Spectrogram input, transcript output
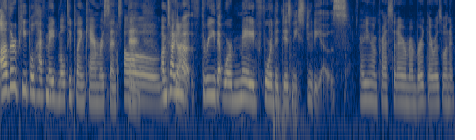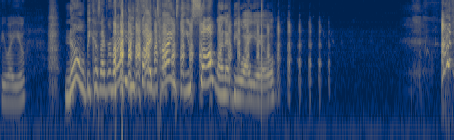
other people have made multiplane cameras since then. Oh, I'm talking about three that were made for the Disney studios. Are you impressed that I remembered there was one at BYU? No, because I've reminded you five times that you saw one at BYU. I've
